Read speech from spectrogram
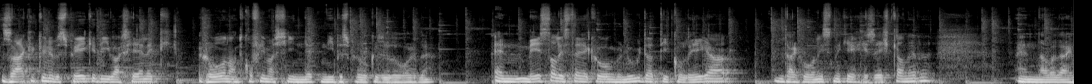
zaken kunnen bespreken die waarschijnlijk gewoon aan het koffiemachine net niet besproken zullen worden. En meestal is het eigenlijk gewoon genoeg dat die collega daar gewoon eens een keer gezegd kan hebben. En dat we daar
